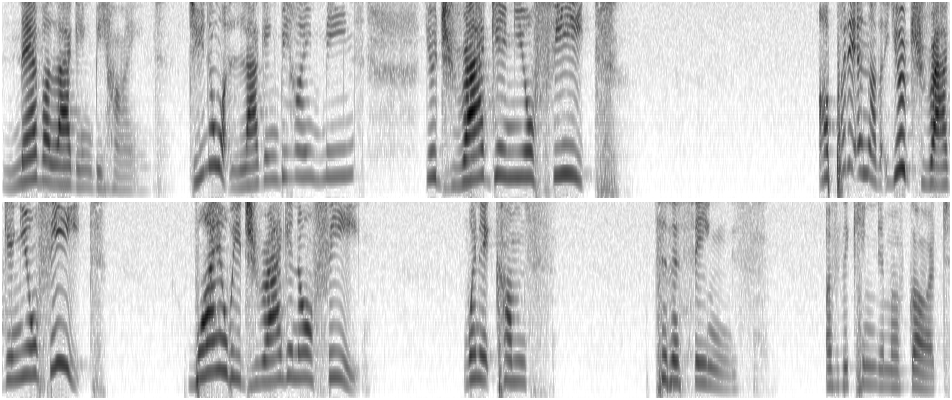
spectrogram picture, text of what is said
Never lagging behind. Do you know what lagging behind means? You're dragging your feet. I'll put it another. You're dragging your feet. Why are we dragging our feet? when it comes to the things of the kingdom of God.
